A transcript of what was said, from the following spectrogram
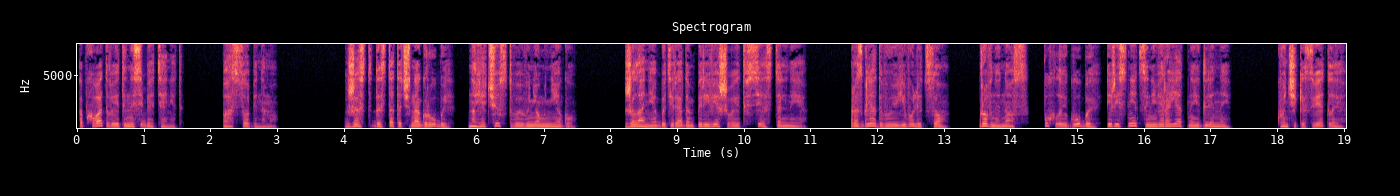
обхватывает и на себя тянет. По-особенному. Жест достаточно грубый, но я чувствую в нем негу. Желание быть рядом перевешивает все остальные. Разглядываю его лицо, Ровный нос, пухлые губы и ресницы невероятной длины. Кончики светлые,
